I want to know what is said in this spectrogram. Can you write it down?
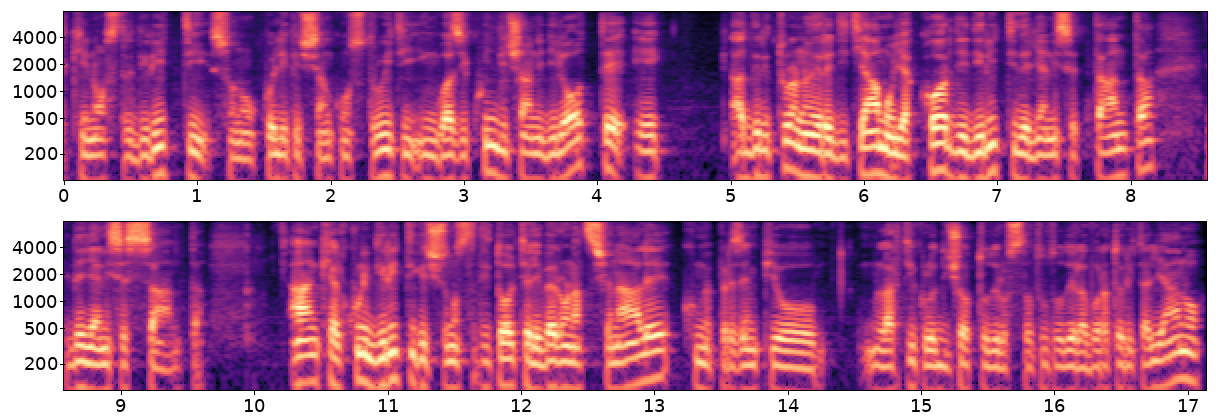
perché i nostri diritti sono quelli che ci siamo costruiti in quasi 15 anni di lotte e addirittura noi ereditiamo gli accordi e i diritti degli anni 70 e degli anni 60. Anche alcuni diritti che ci sono stati tolti a livello nazionale, come per esempio l'articolo 18 dello Statuto dei lavoratori italiano,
